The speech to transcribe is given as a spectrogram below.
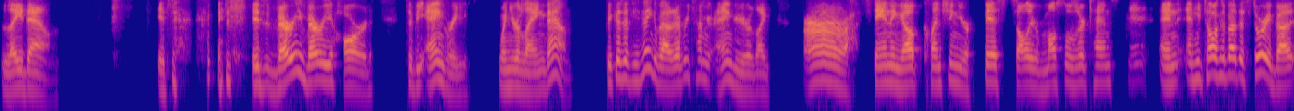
lay down. It's it's it's very very hard to be angry when you're laying down because if you think about it, every time you're angry, you're like standing up, clenching your fists, all your muscles are tense. Yeah. And and he talks about this story about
